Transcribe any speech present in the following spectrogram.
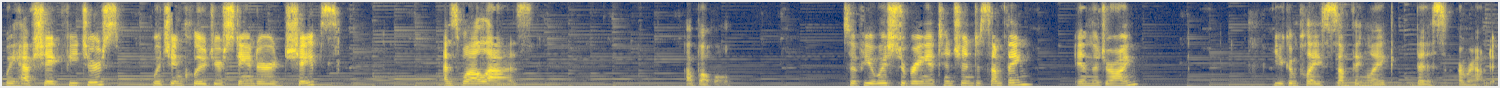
We have shape features, which include your standard shapes, as well as a bubble. So if you wish to bring attention to something in the drawing, you can place something like this around it.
